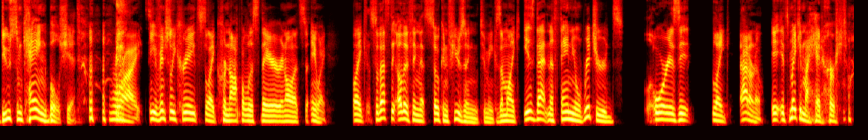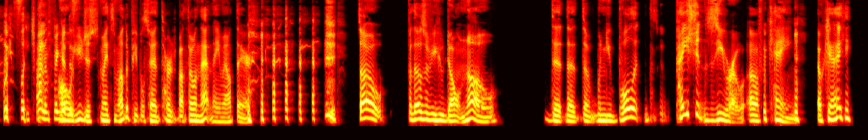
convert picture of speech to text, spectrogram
do some Kang bullshit. right. he eventually creates like Chronopolis there and all that stuff. Anyway, like, so that's the other thing that's so confusing to me because I'm like, is that Nathaniel Richards or is it like, I don't know. It- it's making my head hurt, honestly, trying to figure Oh, this. you just made some other people's head hurt by throwing that name out there. so, for those of you who don't know, the the the when you bullet patient zero of Kang, okay,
